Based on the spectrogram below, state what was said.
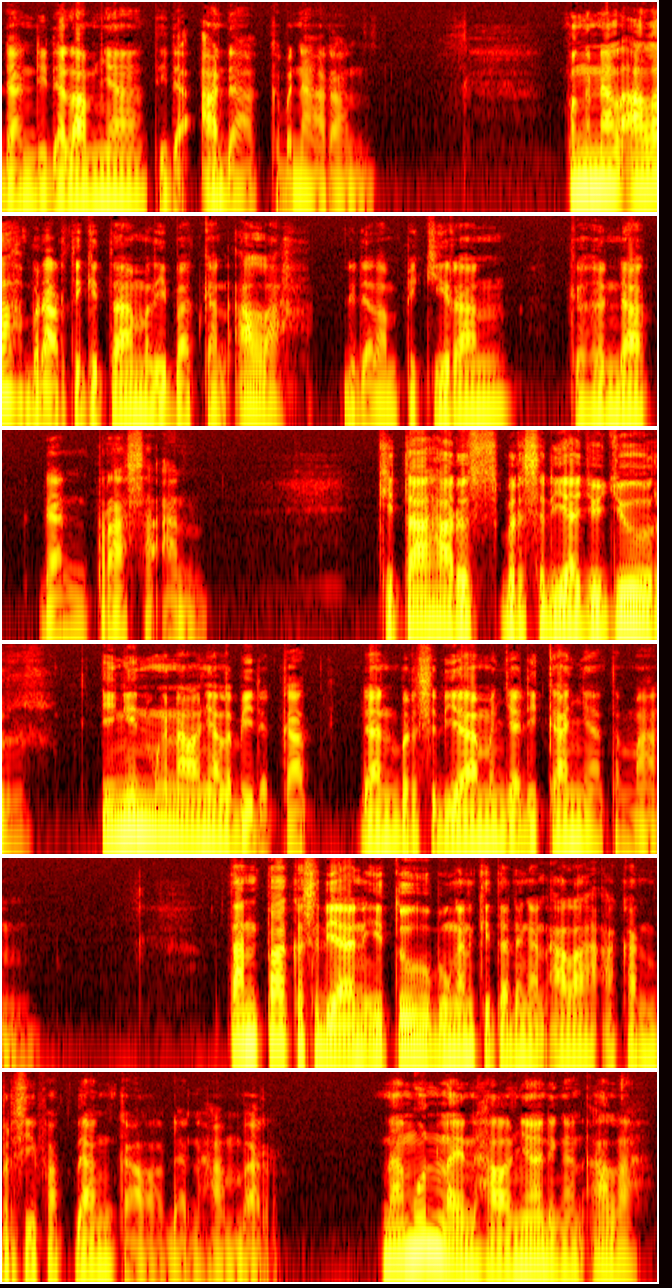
dan di dalamnya tidak ada kebenaran. Mengenal Allah berarti kita melibatkan Allah di dalam pikiran, kehendak, dan perasaan. Kita harus bersedia jujur, ingin mengenalnya lebih dekat, dan bersedia menjadikannya teman. Tanpa kesediaan itu, hubungan kita dengan Allah akan bersifat dangkal dan hambar. Namun, lain halnya dengan Allah.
